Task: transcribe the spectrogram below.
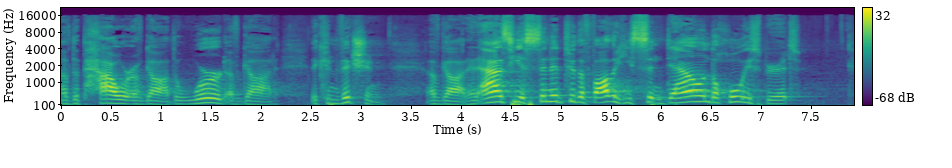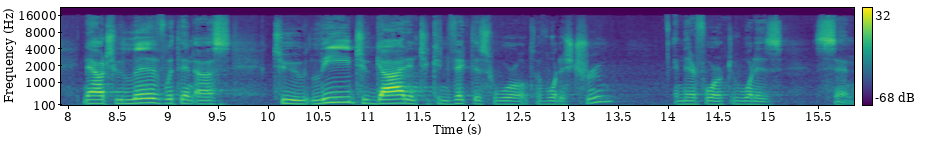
of the power of God, the Word of God, the conviction of God. And as he ascended to the Father, he sent down the Holy Spirit now to live within us, to lead, to guide, and to convict this world of what is true and therefore to what is sin.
